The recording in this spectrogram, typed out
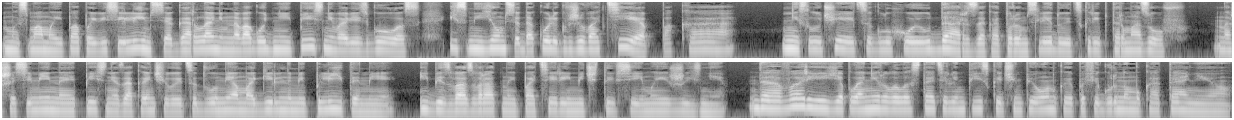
Мы с мамой и папой веселимся, горланим новогодние песни во весь голос и смеемся до колик в животе, пока не случается глухой удар, за которым следует скрип тормозов. Наша семейная песня заканчивается двумя могильными плитами и безвозвратной потерей мечты всей моей жизни. До аварии я планировала стать олимпийской чемпионкой по фигурному катанию,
